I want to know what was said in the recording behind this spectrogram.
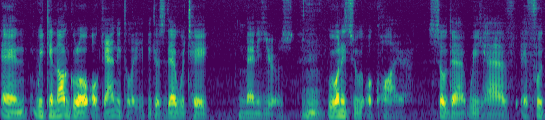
And we cannot grow organically because that would take many years. We wanted to acquire so that we have a foot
